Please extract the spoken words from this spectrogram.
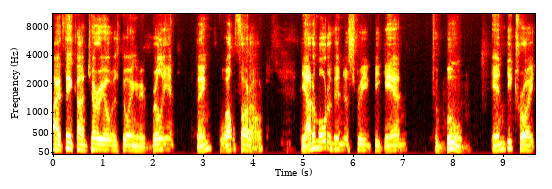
I think Ontario is doing a brilliant thing, well thought out. The automotive industry began to boom in Detroit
